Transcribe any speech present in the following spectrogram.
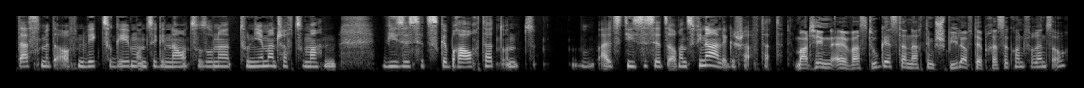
das mit auf den Weg zu geben und sie genau zu so einer Turniermannschaft zu machen, wie sie es jetzt gebraucht hat und als dieses jetzt auch ins Finale geschafft hat. Martin, äh, warst du gestern nach dem Spiel auf der Pressekonferenz auch?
